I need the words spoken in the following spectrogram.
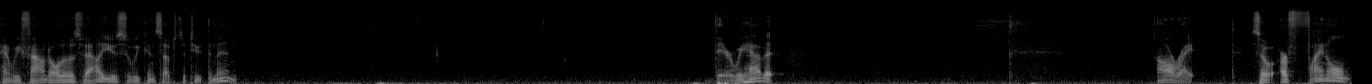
And we found all those values so we can substitute them in. There we have it. All right. So our final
